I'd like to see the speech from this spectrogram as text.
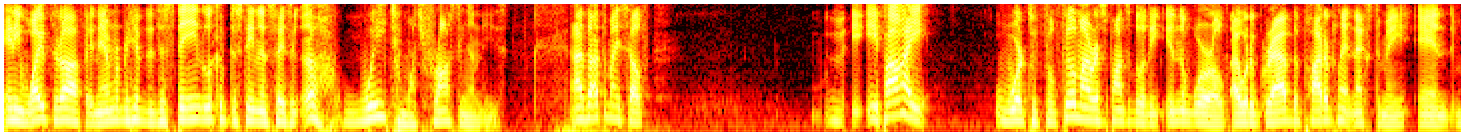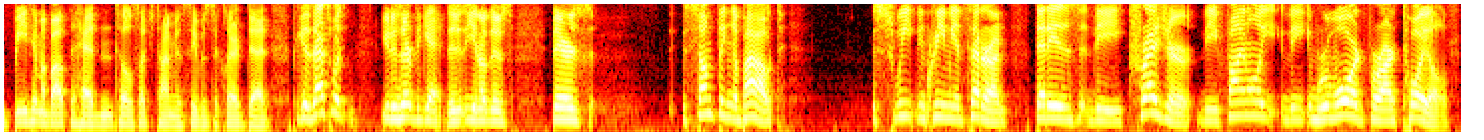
And he wiped it off, and I remember him the disdain look of disdain in his face, like, "Ugh, way too much frosting on these." And I thought to myself, if I were to fulfill my responsibility in the world, I would have grabbed the potted plant next to me and beat him about the head until such time as he was declared dead. Because that's what you deserve to get. You know, there's there's something about sweet and creamy, etc., that is the treasure, the finally the reward for our toils.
